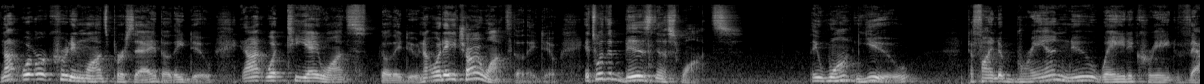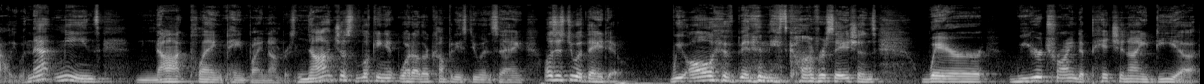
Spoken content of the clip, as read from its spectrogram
Not what recruiting wants per se, though they do. Not what TA wants, though they do. Not what HR wants, though they do. It's what the business wants. They want you to find a brand new way to create value. And that means not playing paint by numbers, not just looking at what other companies do and saying, let's just do what they do. We all have been in these conversations where we're trying to pitch an idea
